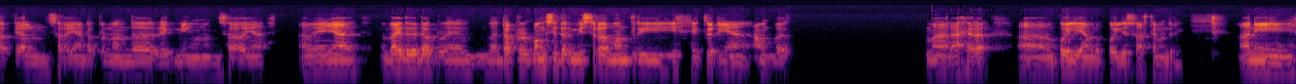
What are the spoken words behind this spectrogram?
सत्याल हुनुहुन्छ यहाँ डाक्टर नन्द रेग्मी हुनुहुन्छ यहाँ यहाँ by the way doctor doctor Banshidhar Mishra मन्त्री एकचोटि यहाँ आउनुभएको मा राखेर पहिले हाम्रो पहिले स्वास्थ्य मन्त्री। अनि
